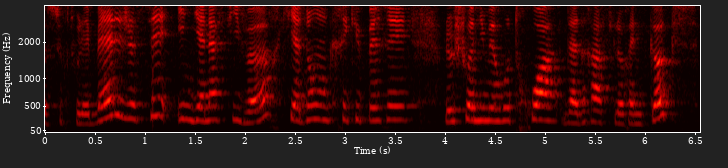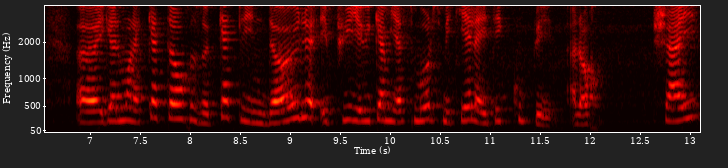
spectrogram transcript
surtout les Belges, c'est Indiana Fever qui a donc récupéré le choix numéro 3 de la draft Lauren Cox. également la 14, Kathleen Doyle. Et puis il y a eu Camilla Smalls, mais qui elle a été coupée. Alors, Shai,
